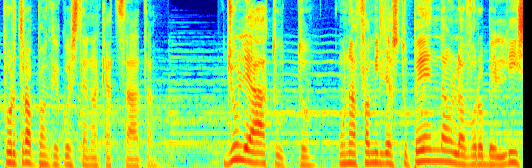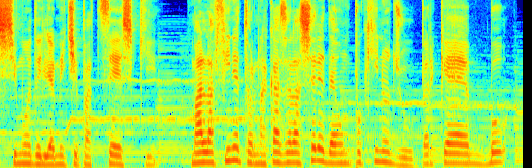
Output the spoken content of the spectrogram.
Purtroppo anche questa è una cazzata. Giulia ha tutto, una famiglia stupenda, un lavoro bellissimo, degli amici pazzeschi, ma alla fine torna a casa la sera ed è un pochino giù, perché, boh,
